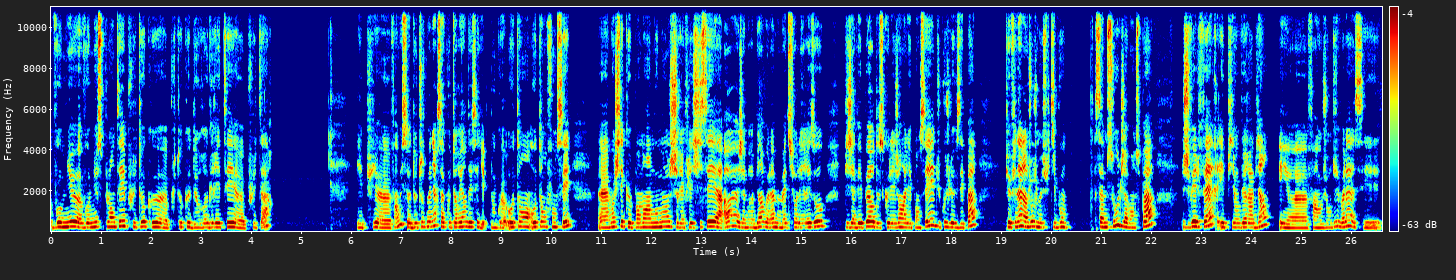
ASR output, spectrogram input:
Vaut mieux vaut mieux se planter plutôt que euh, plutôt que de regretter euh, plus tard. Et puis enfin oui de toute manière ça coûte rien d'essayer. Donc autant autant foncer. Moi je sais que pendant un moment je réfléchissais à ah j'aimerais bien voilà me mettre sur les réseaux puis j'avais peur de ce que les gens allaient penser du coup je le faisais pas. Puis au final un jour je me suis dit bon ça me saoule, j'avance pas, je vais le faire et puis on verra bien. Et euh, enfin aujourd'hui, voilà, c'est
